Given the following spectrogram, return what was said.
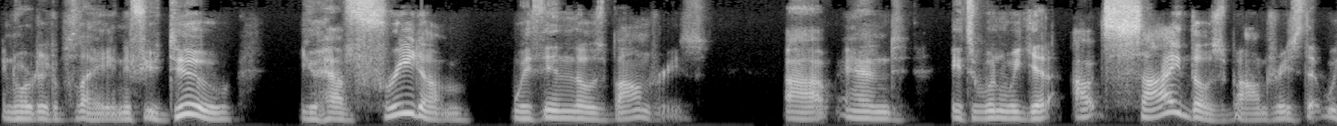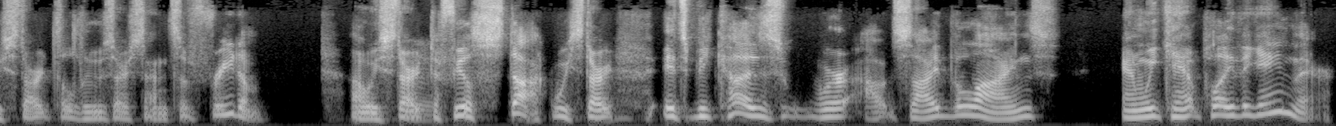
in order to play. And if you do, you have freedom within those boundaries. Uh, and it's when we get outside those boundaries that we start to lose our sense of freedom. Uh, we start mm. to feel stuck. We start, it's because we're outside the lines and we can't play the game there.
